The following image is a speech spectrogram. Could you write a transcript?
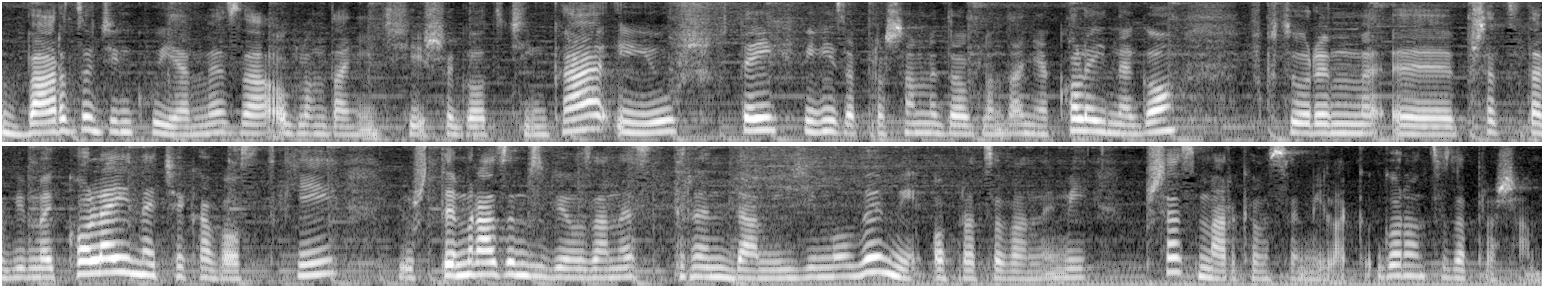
bardzo dziękujemy za oglądanie dzisiejszego odcinka i już w tej chwili zapraszamy do oglądania kolejnego, w którym y, przedstawimy kolejne ciekawostki, już tym razem związane z trendami zimowymi opracowanymi przez markę Semilac. Gorąco zapraszamy.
